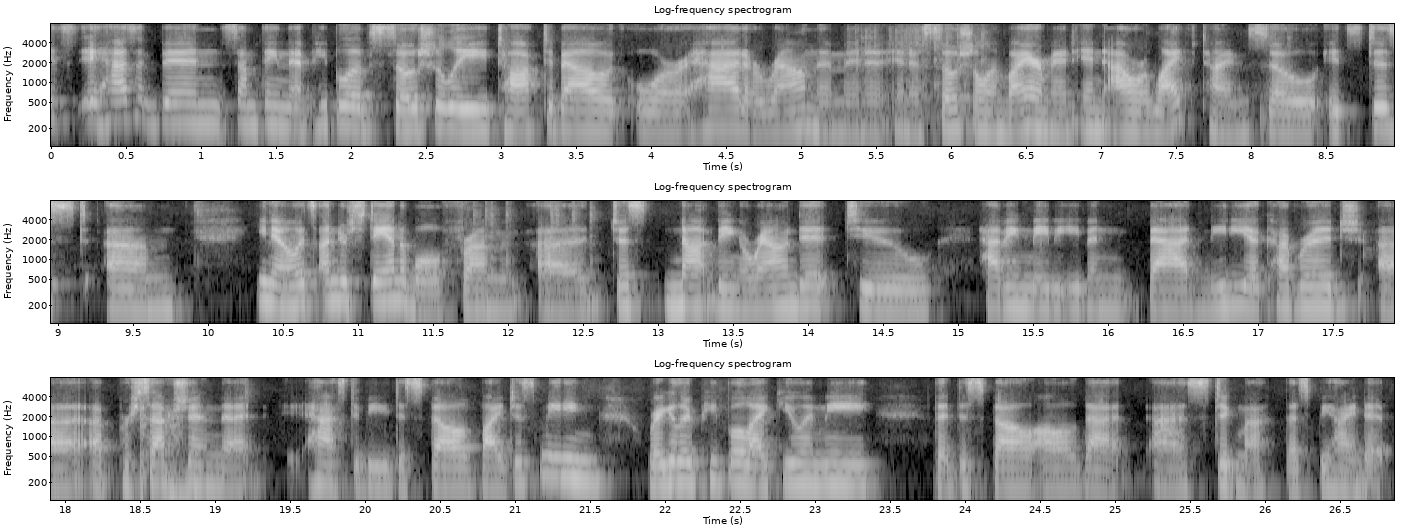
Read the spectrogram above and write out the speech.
it's it hasn't been something that people have socially talked about or had around them in a, in a social environment in our lifetime so it's just um, you know, it's understandable from uh, just not being around it to having maybe even bad media coverage, uh, a perception that has to be dispelled by just meeting regular people like you and me that dispel all of that uh, stigma that's behind it.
